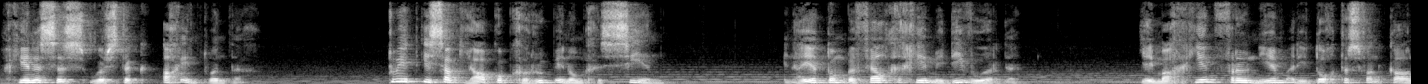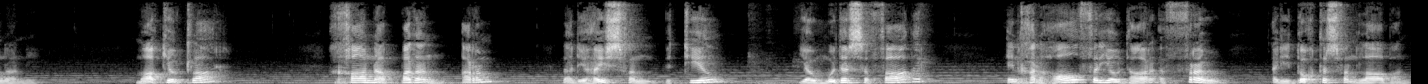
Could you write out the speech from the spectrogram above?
Genesis hoofstuk 28. Toe het Isak Jakob geroep en hom geseën en hy het hom bevel gegee met die woorde: Jy mag geen vrou neem uit die dogters van Kanaan nie. Maak jou klaar. Gaan na Paddan Aram, na die huis van Beteel, jou moeder se vader en gaan haal vir jou daar 'n vrou uit die dogters van Laban,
